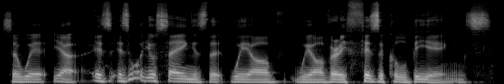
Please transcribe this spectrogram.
So we're yeah. Is is what you're saying is that we are we are very physical beings.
